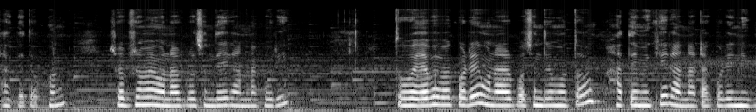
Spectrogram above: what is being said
থাকে তখন। সব সময় ওনার পছন্দেই রান্না করি। তো এভাবে করে ওনার পছন্দের মতো হাতে মেখে রান্নাটা করে নিব।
